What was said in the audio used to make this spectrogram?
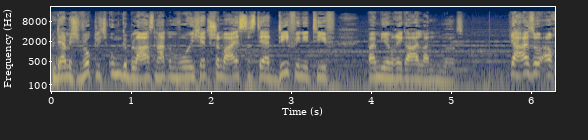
der mich wirklich umgeblasen hat und wo ich jetzt schon weiß, dass der definitiv bei mir im Regal landen wird. Ja, also auch,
